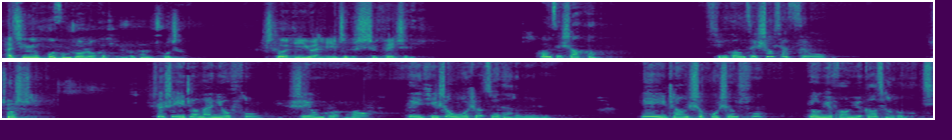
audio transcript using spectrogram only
还请你护送若若和铁叔他们出城，彻底远离这个是非之地。公子稍后，请公子收下此物。这是什么？这是一张蛮牛符，使用过后可以提升武者最大的力量。另一张是护身符，用于防御高强度攻击，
